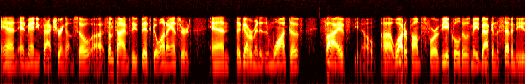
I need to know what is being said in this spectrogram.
and and manufacturing them. So uh, sometimes these bids go unanswered, and the government is in want of five, you know, uh, water pumps for a vehicle that was made back in the 70s,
